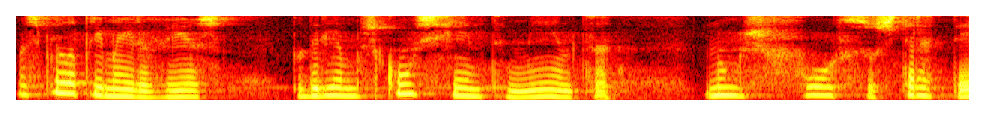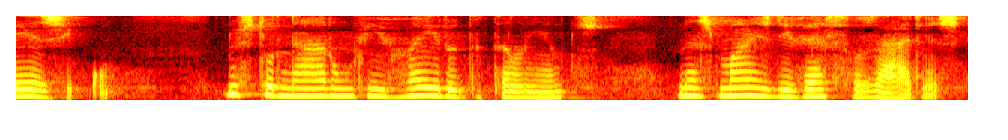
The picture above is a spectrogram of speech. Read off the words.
Mas pela primeira vez poderíamos conscientemente, num esforço estratégico, nos tornar um viveiro de talentos nas mais diversas áreas,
